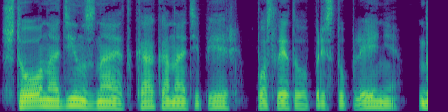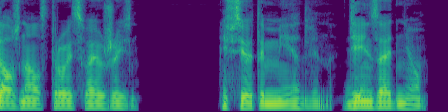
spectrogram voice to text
что он один знает, как она теперь, после этого преступления, должна устроить свою жизнь. И все это медленно, день за днем.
